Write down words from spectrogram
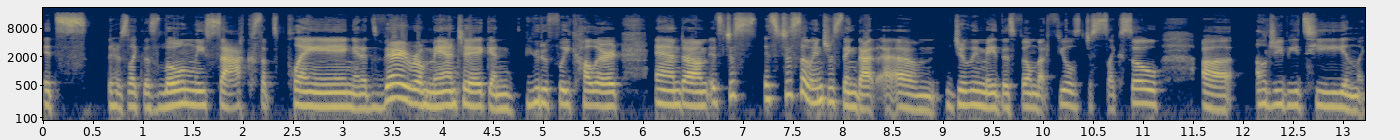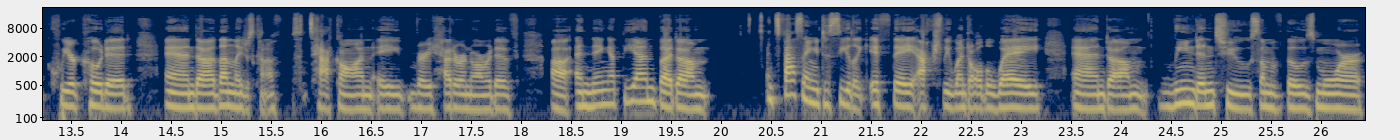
it's there's like this lonely sax that's playing and it's very romantic and beautifully colored and um, it's just it's just so interesting that um, Ghibli made this film that feels just like so uh, LGBT and like queer coded, and uh, then they just kind of tack on a very heteronormative uh, ending at the end. But um, it's fascinating to see like if they actually went all the way and um, leaned into some of those more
